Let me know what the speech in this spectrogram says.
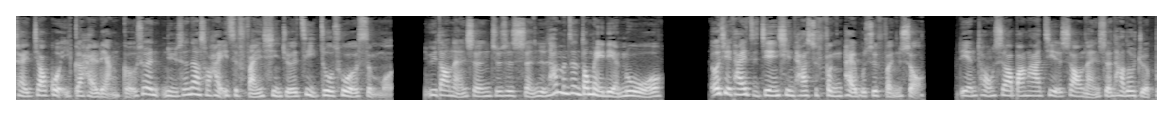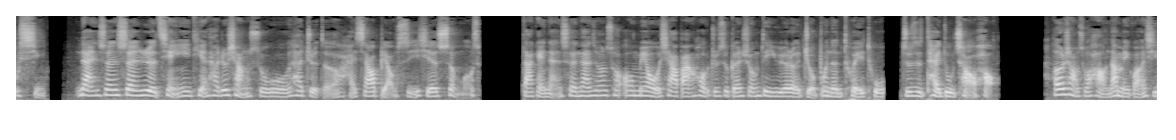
才交过一个还两个，所以女生那时候还一直反省，觉得自己做错了什么。遇到男生就是生日，他们真的都没联络哦，而且他一直坚信他是分开不是分手。连同事要帮他介绍男生，他都觉得不行。男生生日前一天，他就想说，他觉得还是要表示一些什么，打给男生。男生说：“哦，没有，我下班后就是跟兄弟约了酒，不能推脱，就是态度超好。”他就想说：“好，那没关系，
